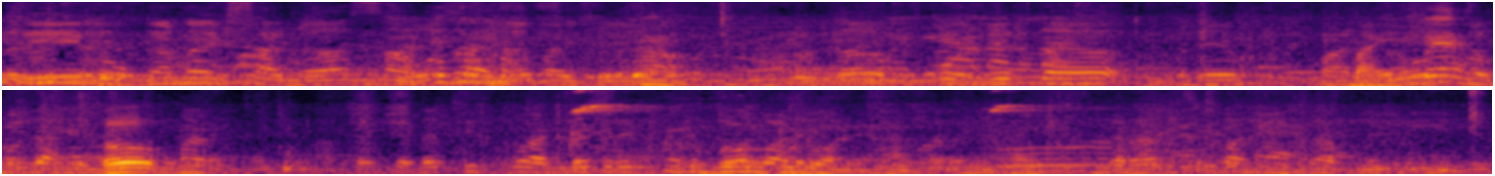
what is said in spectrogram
तरी लोकांना एक सांगा सावध राहिलं पाहिजे. म्हणजे पाणी. आता कदाचित वाढलं तरी दोन फूट वाढेल घराचं पाणी आपल्याला येईल.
